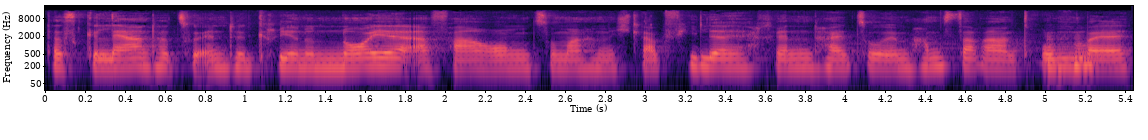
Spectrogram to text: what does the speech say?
das Gelernte zu integrieren und neue Erfahrungen zu machen. Ich glaube, viele rennen halt so im Hamsterrad rum, mhm. weil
